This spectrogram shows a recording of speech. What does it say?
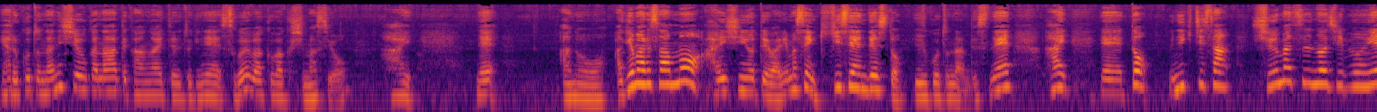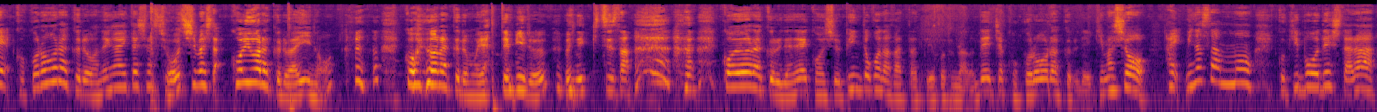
やること何しようかなって考えてる時ねすごいワクワクしますよはいねあの、あげまるさんも配信予定はありません。聞き戦ですということなんですね。はい。えっ、ー、と、うにきちさん、週末の自分へ心オラクルお願いいたします。承知しました。こういうオラクルはいいの？こういうオラクルもやってみる？うにきちさん。こういうオラクルでね、今週ピンとこなかったっていうことなので、じゃあ心オラクルでいきましょう。はい。皆さんもご希望でしたら、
